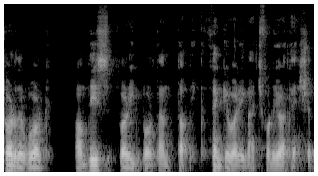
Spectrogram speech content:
further work on this very important topic. Thank you very much for your attention.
